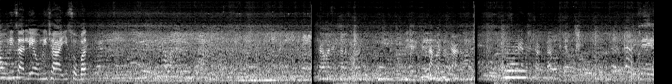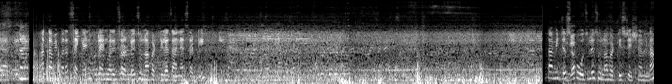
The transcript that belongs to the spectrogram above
अवनी चालली अवनीच्या आई सोबत आता आम्ही परत सेकंड ट्रेन मध्ये चढलोय चुनापट्टीला जाण्यासाठी. आता आम्ही जस्ट पोहोचलोय चुनाभट्टी स्टेशनला.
